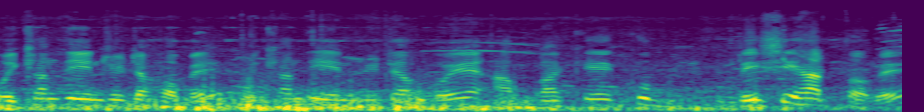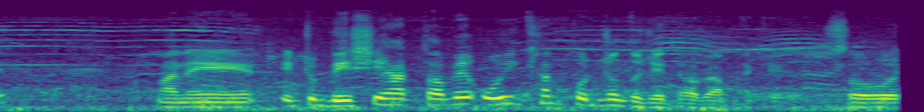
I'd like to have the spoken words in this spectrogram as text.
ওইখান দিয়ে এন্ট্রিটা হবে। ওইখান দিয়ে এন্ট্রিটা হয়ে আপনাকে খুব বেশি হাঁটতে হবে। মানে একটু বেশি হাঁটতে হবে, ওইখান পর্যন্ত যেতে হবে আপনাকে। সো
